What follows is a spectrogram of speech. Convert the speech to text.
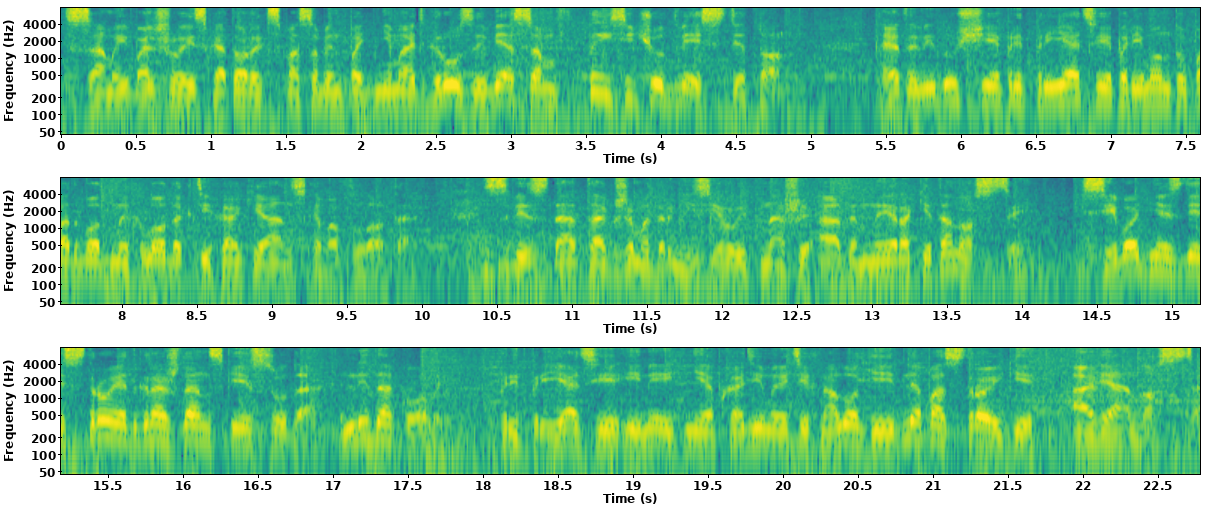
самый большой из которых способен поднимать грузы весом в 1200 тонн. Это ведущее предприятие по ремонту подводных лодок Тихоокеанского флота. «Звезда» также модернизирует наши атомные ракетоносцы. Сегодня здесь строят гражданские суда, ледоколы. Предприятие имеет необходимые технологии для постройки авианосца.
